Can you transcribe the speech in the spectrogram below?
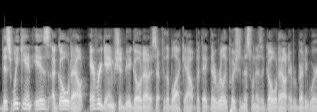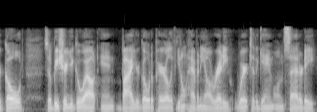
This weekend is a gold out. Every game should be a gold out except for the blackout, but they, they're really pushing this one as a gold out. Everybody wear gold. So be sure you go out and buy your gold apparel if you don't have any already. Wear it to the game on Saturday.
